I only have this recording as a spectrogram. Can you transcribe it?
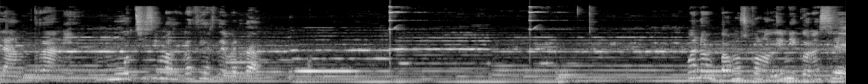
Lamrani. Muchísimas gracias de verdad. Bueno, vamos con Odín y con ese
